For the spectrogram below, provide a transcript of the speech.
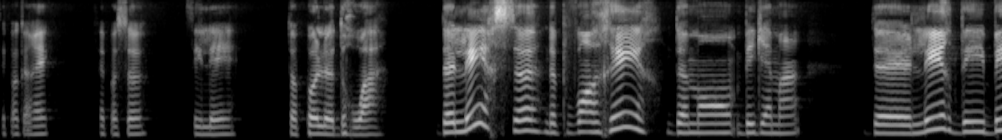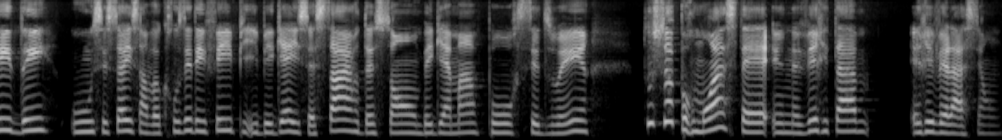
C'est pas correct, fais pas ça, c'est laid, t'as pas le droit. De lire ça, de pouvoir rire de mon bégaiement, de lire des BD où c'est ça, il s'en va creuser des filles, puis il bégaye, il se sert de son bégaiement pour séduire. Tout ça, pour moi, c'était une véritable révélation.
